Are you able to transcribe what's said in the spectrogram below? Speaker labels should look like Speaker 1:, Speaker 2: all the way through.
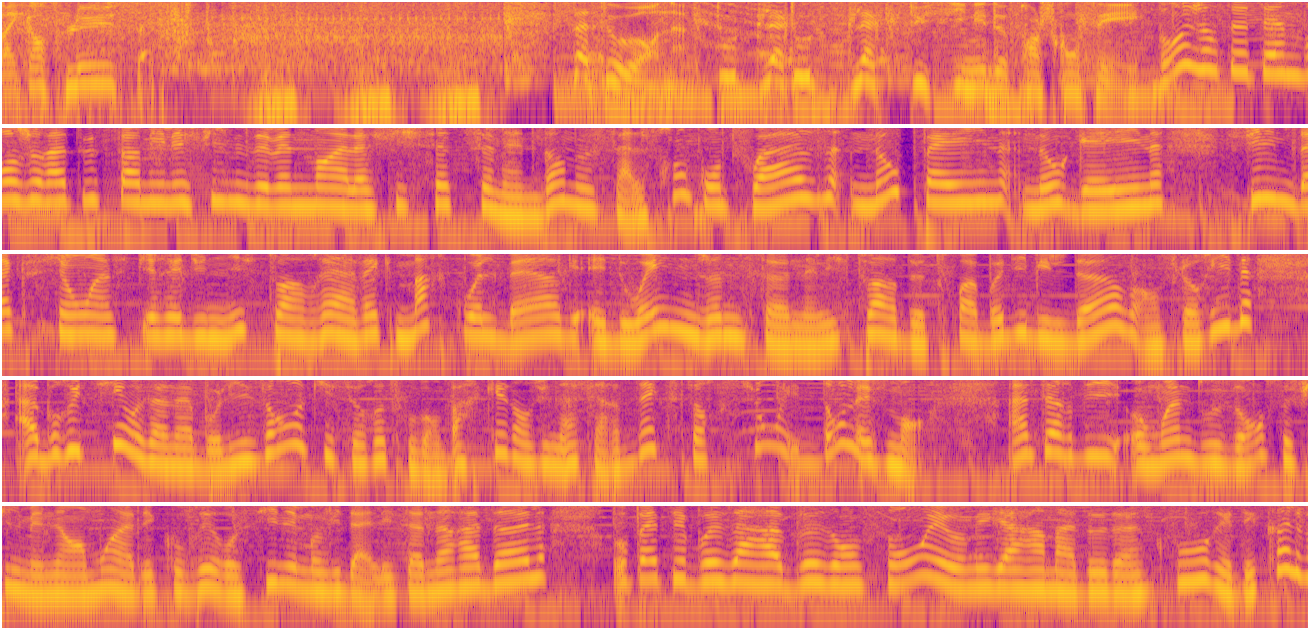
Speaker 1: Fréquence Plus. Ça tourne. Toute la toute l'actu ciné de Franche-Comté.
Speaker 2: Bonjour Totem, bonjour à tous. Parmi les films événements à l'affiche cette semaine dans nos salles franc-comtoises, No Pain, No Gain, film d'action inspiré d'une histoire vraie avec Mark Wahlberg et Dwayne Johnson. L'histoire de trois bodybuilders en Floride, abrutis aux anabolisants, qui se retrouvent embarqués dans une affaire d'extorsion et d'enlèvement. Interdit aux moins de 12 ans, ce film est néanmoins à découvrir au et Tanner Adol, au Pâté Beaux-Arts à Besançon et au Mégarama d'Audincourt et d'École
